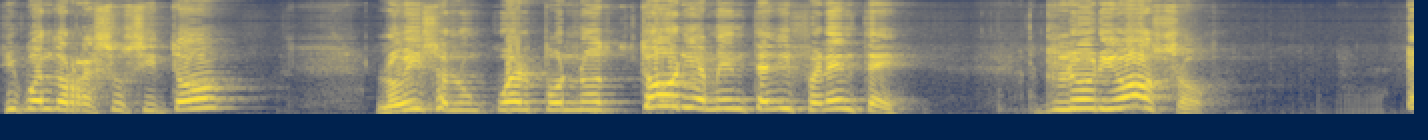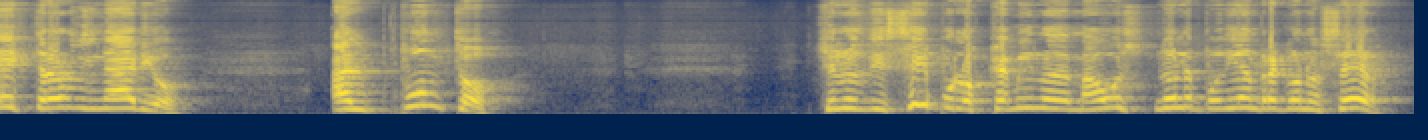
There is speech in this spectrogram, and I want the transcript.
Y cuando resucitó, lo hizo en un cuerpo notoriamente diferente, glorioso, extraordinario, al punto que los discípulos camino de Maús no le podían reconocer.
